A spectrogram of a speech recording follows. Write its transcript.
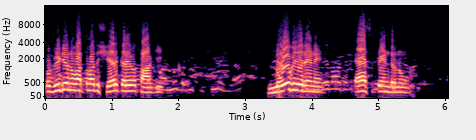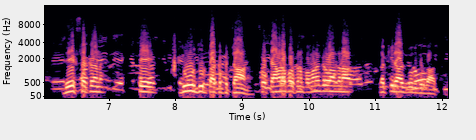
ਸੋ ਵੀਡੀਓ ਨੂੰ ਵੱਧ ਤੋਂ ਵੱਧ ਸ਼ੇਅਰ ਕਰਿਓ ਤਾਂ ਕਿ ਸਾਨੂੰ ਬੜੀ ਖੁਸ਼ੀ ਹੋਈ ਆ ਲੋਕ ਜਿਹੜੇ ਨੇ ਇਸ ਪਿੰਡ ਨੂੰ ਦੇਖ ਸਕਣ ਤੇ ਦੂਰ ਦੂਰ ਤੱਕ ਪਹੁੰਚਾਣ so camera person Pawan Agarwal ਦੇ ਨਾਲ ਲੱਕੀ ਰਾਜਪੂਤ ਗੁਰਦਾਸਪੁਰ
